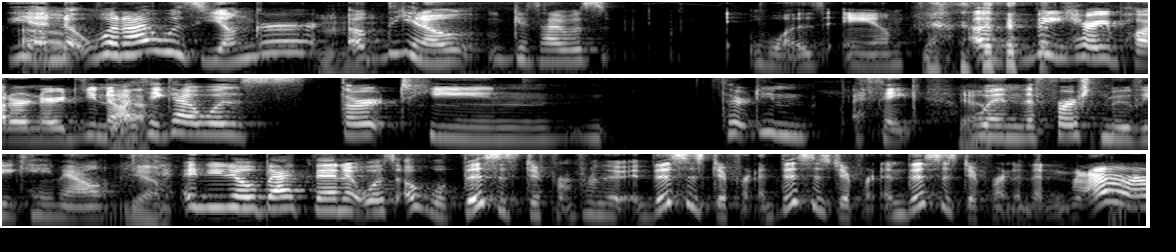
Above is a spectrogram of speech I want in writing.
Yeah, Um, no, when I was younger, mm-hmm. uh, you know, because I was was am a big Harry Potter nerd. You know, I think I was 13 13 I think Yeah. when the first movie came out. Yeah. And you know back then it was oh well this is different from the this is different and this is different and this is different and then rah, rah,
